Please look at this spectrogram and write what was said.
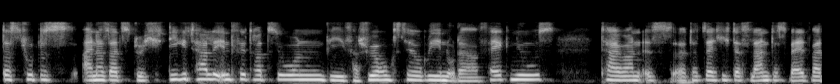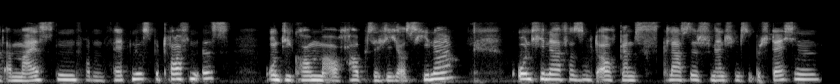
Das tut es einerseits durch digitale Infiltrationen wie Verschwörungstheorien oder Fake News, Taiwan ist äh, tatsächlich das Land, das weltweit am meisten von Fake News betroffen ist. Und die kommen auch hauptsächlich aus China. Und China versucht auch ganz klassisch Menschen zu bestechen.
